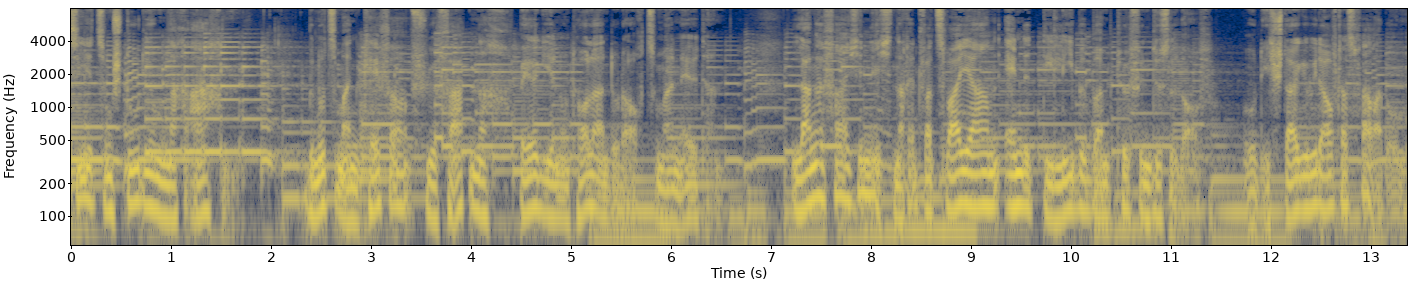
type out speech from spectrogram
ziehe zum Studium nach Aachen, benutze meinen Käfer für Fahrten nach Belgien und Holland oder auch zu meinen Eltern. Lange fahre ich ihn nicht. Nach etwa zwei Jahren endet die Liebe beim TÜV in Düsseldorf und ich steige wieder auf das Fahrrad um.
